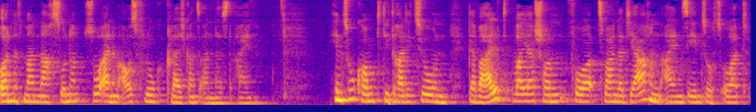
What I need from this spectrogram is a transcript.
ordnet man nach so einem, Ausflug gleich ganz anders ein. Hinzu kommt die Tradition. Der Wald war ja schon vor 200 Jahren ein Sehnsuchtsort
